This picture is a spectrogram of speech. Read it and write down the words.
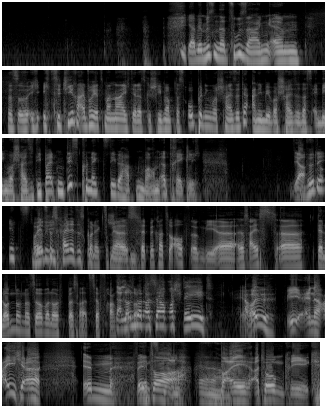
Ja, wir müssen dazu sagen, ähm, das, also ich, ich, zitiere einfach jetzt mal nach, der das geschrieben hat. Das Opening war scheiße, der Anime war scheiße, das Ending war scheiße. Die beiden Disconnects, die wir hatten, waren erträglich. Ja, würde jetzt, aber jetzt ist keine Disconnects mehr. Es fällt mir gerade so auf irgendwie. Äh, das heißt, äh, der Londoner Server läuft besser als der Frankfurter. Der Londoner Server steht. Jawohl, wie eine Eiche im Winter jetzt, äh, bei Atomkrieg.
